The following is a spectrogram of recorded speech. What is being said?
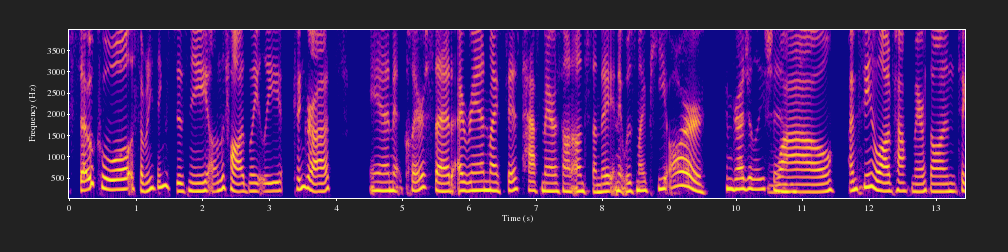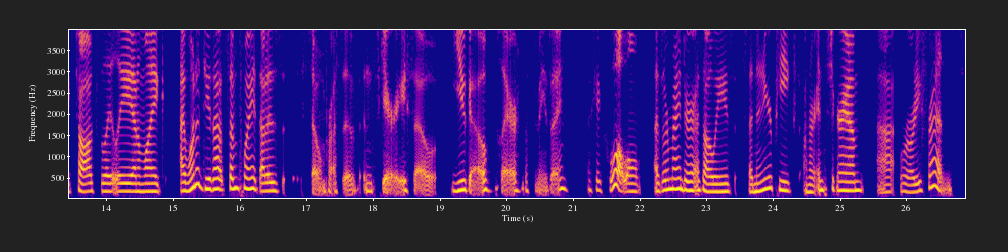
So cool. So many things Disney on the pod lately. Congrats. And Claire said, I ran my fifth half marathon on Sunday and it was my PR. Congratulations. Wow. I'm seeing a lot of half marathon TikToks lately, and I'm like, I want to do that at some point. That is so impressive and scary. So you go, Claire. That's amazing. Okay, cool. Well, as a reminder, as always, send in your peaks on our Instagram at We're Already Friends.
